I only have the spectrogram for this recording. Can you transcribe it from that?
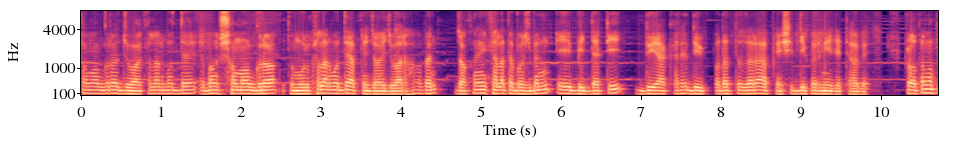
সমগ্র জুয়া খেলার মধ্যে এবং সমগ্র তুমুল খেলার মধ্যে আপনি জয় জোয়ার হবেন। যখনই খেলাতে বসবেন, এই বিদ্যাটি দুই আকারে, দুই পদার্থ দ্বারা আপনি সিদ্ধি করে নিয়ে যেতে হবে। প্রথমত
